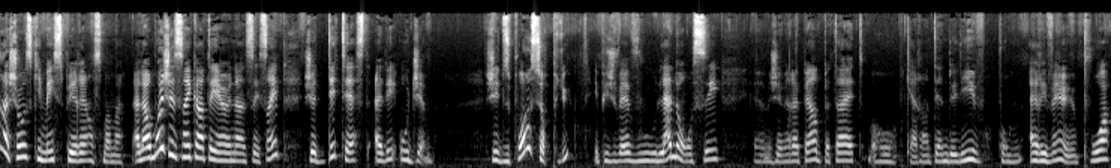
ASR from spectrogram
grand-chose qui m'inspirait en ce moment. Alors moi, j'ai 51 ans, c'est simple, je déteste aller au gym. J'ai du poids en surplus, et puis je vais vous l'annoncer. Euh, j'aimerais perdre peut-être oh, quarantaine de livres pour arriver à un poids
